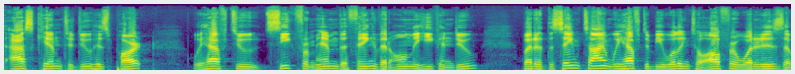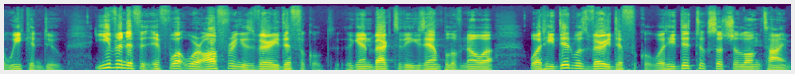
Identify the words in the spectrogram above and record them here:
ask him to do his part we have to seek from Him the thing that only He can do. But at the same time, we have to be willing to offer what it is that we can do, even if, if what we're offering is very difficult. Again, back to the example of Noah, what he did was very difficult. What he did took such a long time.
